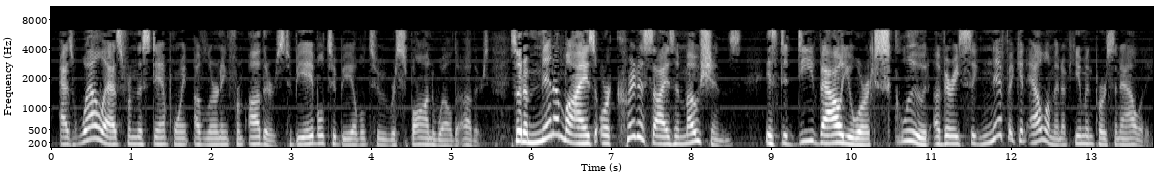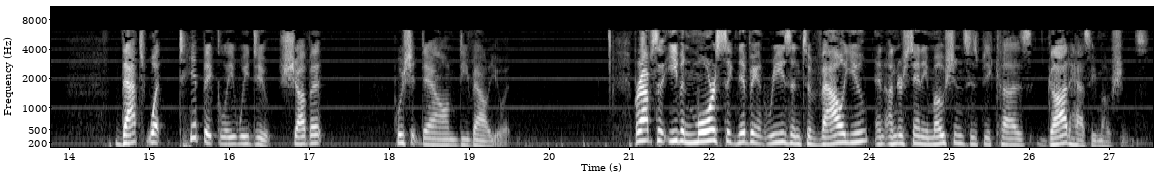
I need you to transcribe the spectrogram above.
As well as from the standpoint of learning from others, to be able to be able to respond well to others. So to minimize or criticize emotions is to devalue or exclude a very significant element of human personality. That's what typically we do shove it, push it down, devalue it. Perhaps an even more significant reason to value and understand emotions is because God has emotions.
